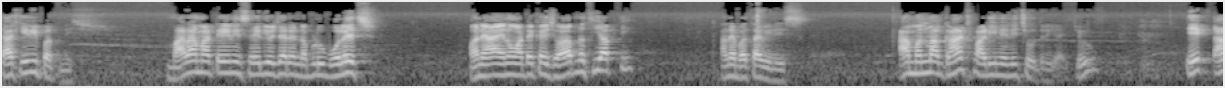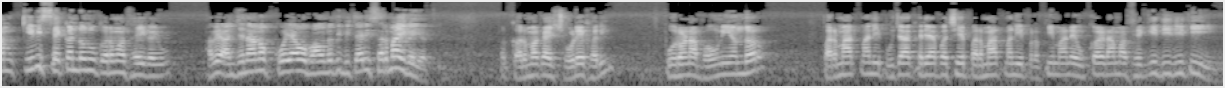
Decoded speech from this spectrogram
કે આ કેવી પત્ની છે? મારા માટે એની સહેલીઓ જ્યારે નબળું બોલે છે અને આ એનો માટે કંઈ જવાબ નથી આપતી, અને બતાવી દઈશ. આ મનમાં ગાંઠ પાડીને એની ચૌધરી જાય જોયું? એક આમ કેવી સેકન્ડોનું કર્મ થઈ ગયું? હવે અંજનાનો કોઈ આવો ભાવ નથી, બિચારી શરમાઈ ગઈ હતી. પણ કર્મ કાંઈ છોડે ખરી? પૂર્વના ભવની અંદર પરમાત્માની પૂજા કર્યા પછી પરમાત્માની પ્રતિમાને ઉકરડામાં ફેંકી દીધી હતી.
